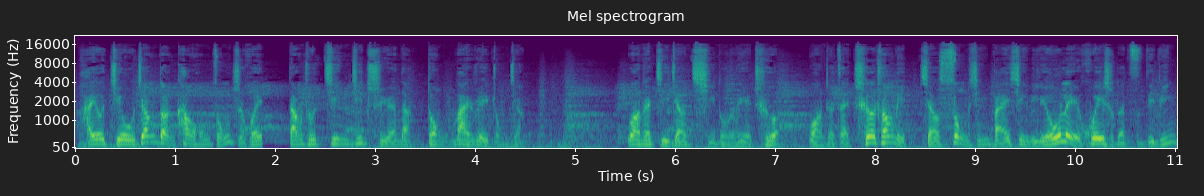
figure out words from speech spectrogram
还有九江段抗洪总指挥、当初紧急驰援的董万瑞中将。望着即将启动的列车，望着在车窗里向送行百姓流泪挥手的子弟兵，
